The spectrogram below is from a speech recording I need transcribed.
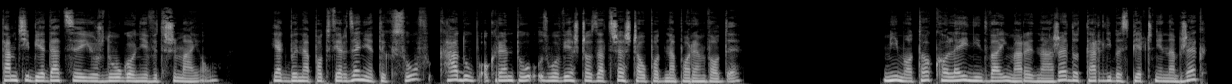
Tamci biedacy już długo nie wytrzymają. Jakby na potwierdzenie tych słów, kadłub okrętu złowieszczo zatrzeszczał pod naporem wody. Mimo to kolejni dwaj marynarze dotarli bezpiecznie na brzeg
